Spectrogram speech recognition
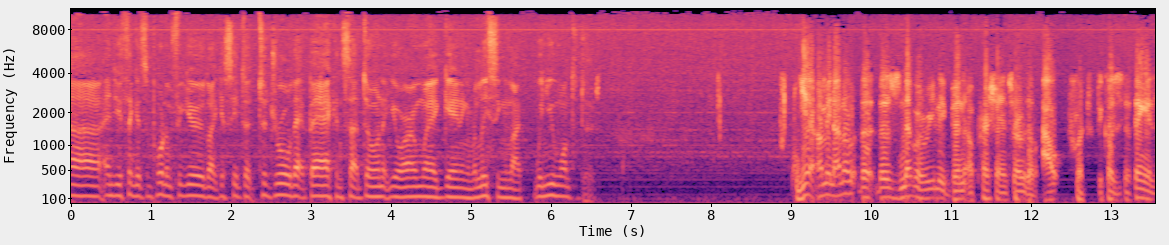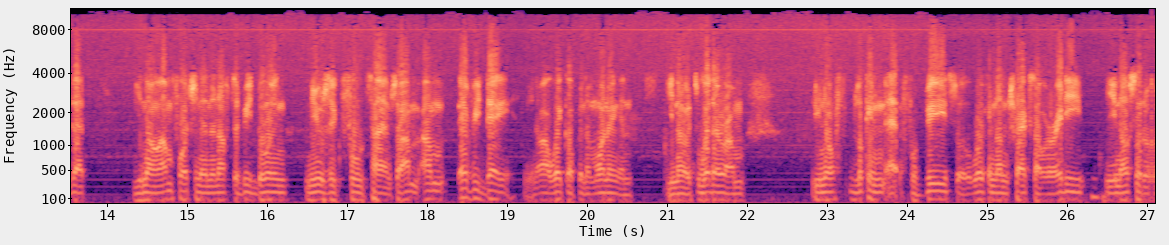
Uh, and do you think it's important for you, like you said, to, to draw that back and start doing it your own way again and releasing like when you want to do it? Yeah, I mean, I don't. The, there's never really been a pressure in terms of output because the thing is that, you know, I'm fortunate enough to be doing music full time. So I'm, I'm every day. You know, I wake up in the morning and, you know, it's whether I'm, you know, looking at for beats or working on tracks already, you know, sort of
